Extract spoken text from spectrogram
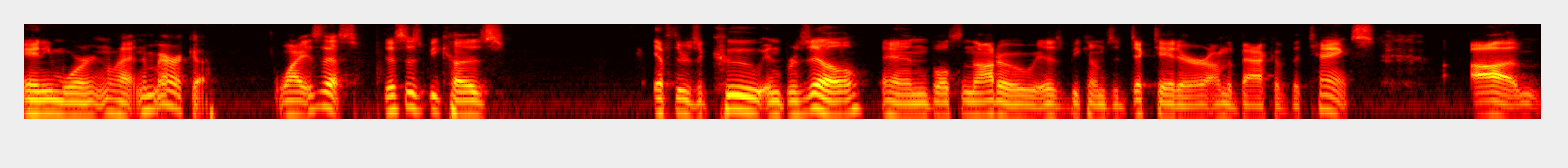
anymore in Latin America. Why is this? This is because if there's a coup in Brazil and Bolsonaro is becomes a dictator on the back of the tanks, um,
